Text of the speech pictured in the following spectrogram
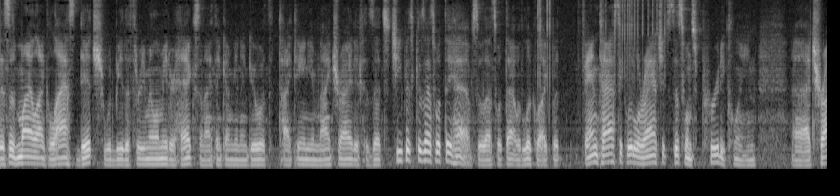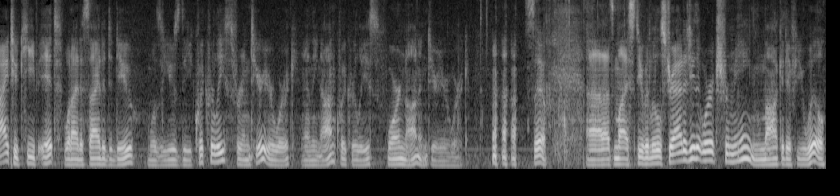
this is my like last ditch would be the three millimeter hex, and I think I'm gonna go with titanium nitride if that's cheapest because that's what they have. So that's what that would look like. But fantastic little ratchets. This one's pretty clean. Uh, I try to keep it. What I decided to do was use the quick release for interior work and the non-quick release for non-interior work. so uh, that's my stupid little strategy that works for me. Mock it if you will.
